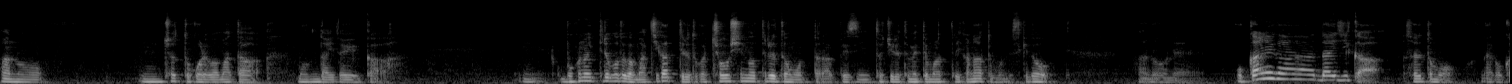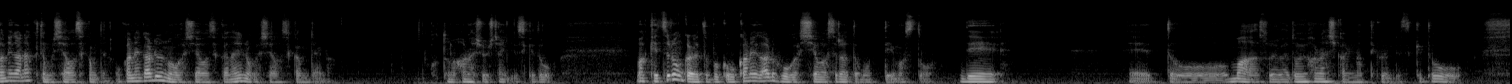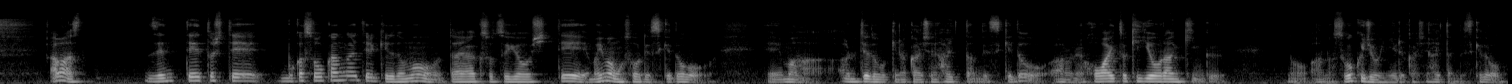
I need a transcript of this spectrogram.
あの、うん、ちょっとこれはまた問題というか、うん、僕の言ってることが間違ってるとか調子に乗ってると思ったら別に途中で止めてもらっていいかなと思うんですけどあのねお金が大事かそれともなんかお金がなくても幸せかみたいなお金があるのが幸せかないのが幸せかみたいなことの話をしたいんですけど、まあ、結論から言うと僕お金がある方が幸せだと思っていますと。でえっ、とまあそれがどういう話かになってくるんですけどあまあ前提として僕はそう考えてるけれども大学卒業して、まあ、今もそうですけど、えーまあある程度大きな会社に入ったんですけどあの、ね、ホワイト企業ランキングのあのすごく上位にいる会社に入ったんですけど、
